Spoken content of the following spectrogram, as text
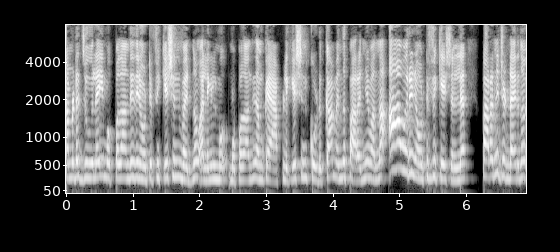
നമ്മുടെ ജൂലൈ മുപ്പതാം തീയതി നോട്ടിഫിക്കേഷൻ വരുന്നു. അല്ലെങ്കിൽ മുപ്പതാം തീയതി നമുക്ക് ആപ്ലിക്കേഷൻ കൊടുക്കാം എന്ന് പറഞ്ഞു വന്ന ആ ഒരു നോട്ടിഫിക്കേഷനിൽ പറഞ്ഞിട്ടുണ്ടായിരുന്നു.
